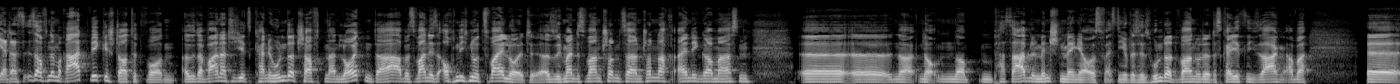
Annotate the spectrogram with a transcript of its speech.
Ja, das ist auf einem Radweg gestartet worden. Also da waren natürlich jetzt keine Hundertschaften an Leuten da, aber es waren jetzt auch nicht nur zwei Leute. Also ich meine, es waren schon, sahen schon nach einigermaßen äh, äh, einer, einer, einer passablen Menschenmenge aus. Ich weiß nicht, ob das jetzt 100 waren oder das kann ich jetzt nicht sagen, aber äh,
